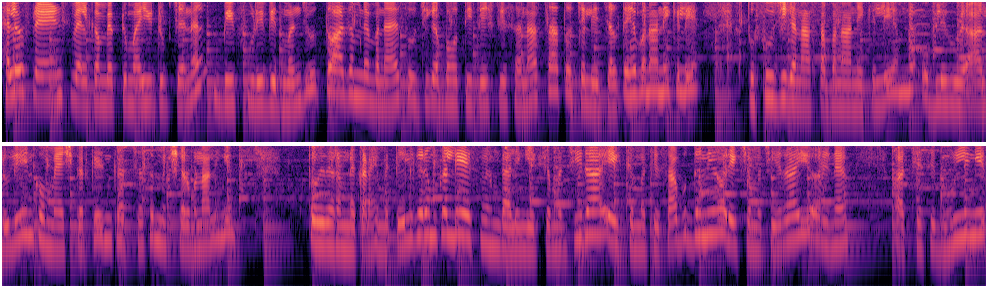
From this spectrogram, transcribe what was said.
Hello friends welcome back to my YouTube channel be foodie with Manju तो आज हमने बनाया सूजी का बहुत ही टेस्टी सा नाश्ता तो चलिए चलते हैं बनाने के लिए। तो सूजी का नाश्ता बनाने के लिए हमने उबले हुए आलू लिए, इनको मैश करके इनका अच्छे से मिक्सचर बना लेंगे। तो इधर हमने कढ़ाई में तेल गर्म कर लिया, इसमें हम डालेंगे एक चम्मच जीरा, एक चम्मच ये साबुत धनिया और एक चम्मच राई, और इन्हें अच्छे से भून लेंगे।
